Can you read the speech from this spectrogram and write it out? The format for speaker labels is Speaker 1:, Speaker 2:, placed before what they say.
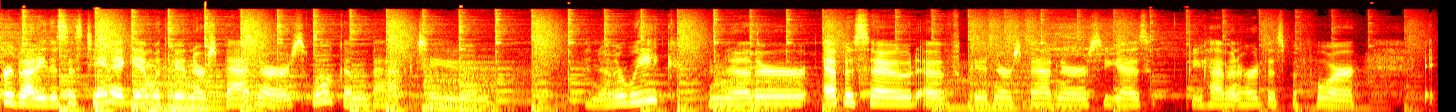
Speaker 1: Everybody. This is Tina again with Good Nurse Bad Nurse. Welcome back to another week, another episode of Good Nurse Bad Nurse. You guys, if you haven't heard this before,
